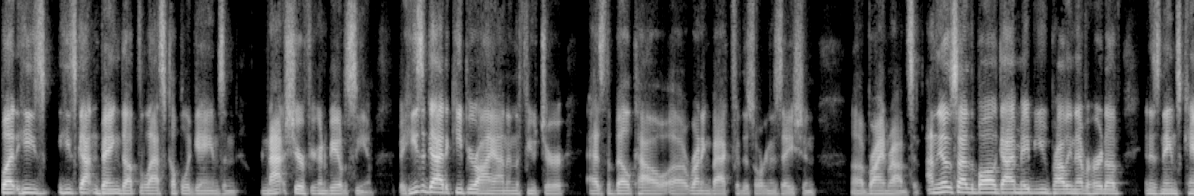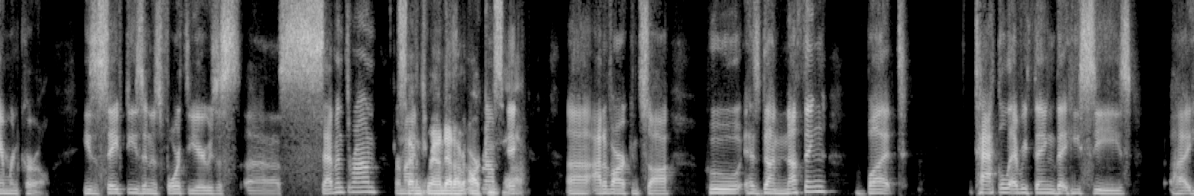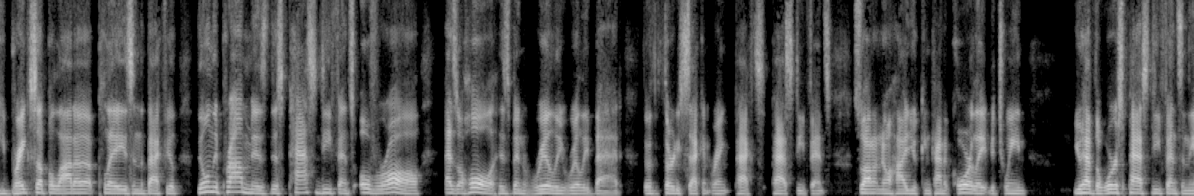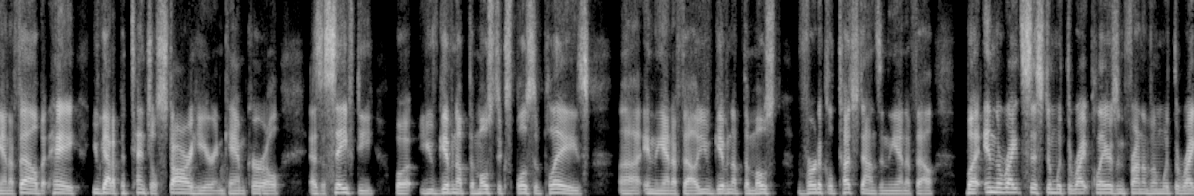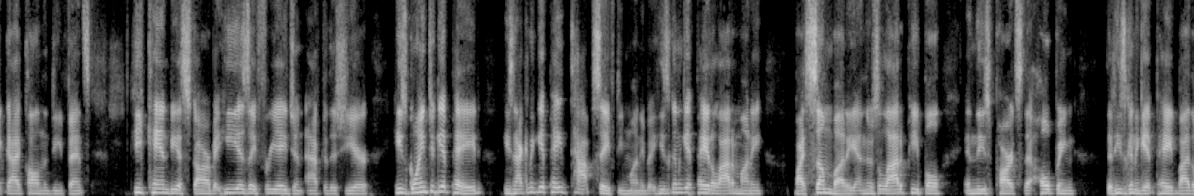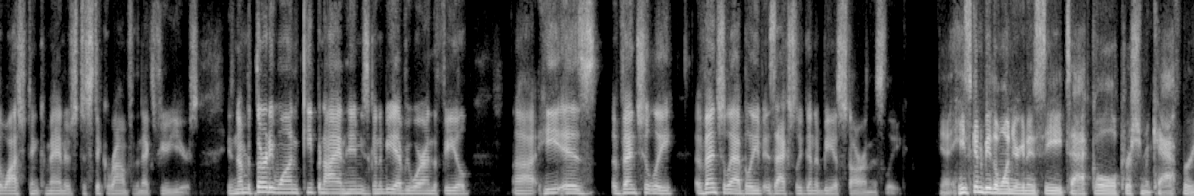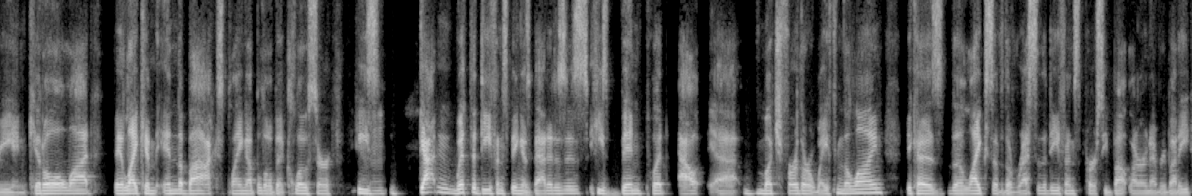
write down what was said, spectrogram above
but he's he's gotten banged up the last couple of games and not sure if you're going to be able to see him. But he's a guy to keep your eye on in the future as the bell cow uh, running back for this organization, uh, Brian Robinson. On the other side of the ball, a guy maybe you probably never heard of, and his name's Kamren Curl. He's a safety. He's in his fourth year. He's a uh, seventh round, Seventh round out of Arkansas. pick, uh, out of Arkansas, who has done nothing but tackle everything that he sees. Uh, he breaks up a lot of plays in the backfield. The only problem is this pass defense overall as a whole has been really, really bad. They're the 32nd ranked pass, pass defense. So I don't know how you can kind of correlate between you have the worst pass defense in the NFL, but hey, you've got a potential star here in Cam Curl as a safety, but you've given up the most explosive plays uh, in the NFL. You've given up the most vertical touchdowns in the NFL, but in the right system with the right players in front of him, with the right guy calling the defense, he can be a star, but he is a free agent after this year. He's going to get paid. He's not going to get paid top safety money, but he's going to get paid a lot of money by somebody. And there's a lot of people in these parts that hoping that he's going to get paid by the Washington Commanders to stick around for the next few years. He's number 31. Keep an eye on him. He's going to be everywhere on the field. Uh, he is eventually, eventually, I believe, is actually going to be a star in this league. Yeah, he's going to be the one you're going to see tackle Christian McCaffrey and Kittle a lot. They like him in the box, playing up a little bit closer. He's mm-hmm. Gotten with the defense being as bad as it is, he's been put out uh, much further away from the line because the likes of the rest of the defense, Percy Butler and everybody,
